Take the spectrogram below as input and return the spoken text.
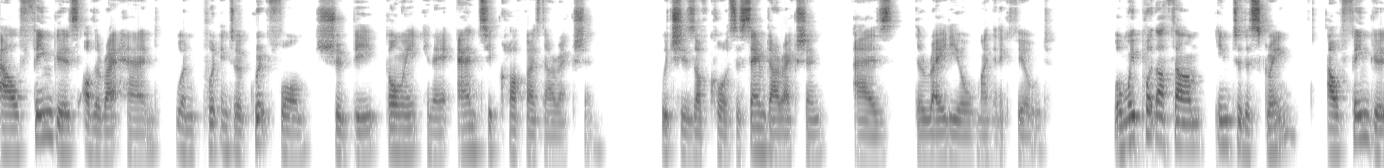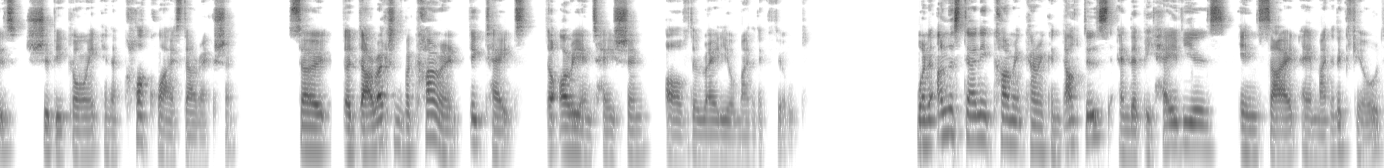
our fingers of the right hand, when put into a grip form, should be going in an anti-clockwise direction, which is of course the same direction as the radial magnetic field. When we put our thumb into the screen, our fingers should be going in a clockwise direction. So the direction of the current dictates the orientation of the radial magnetic field. When understanding current carrying conductors and their behaviors inside a magnetic field,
